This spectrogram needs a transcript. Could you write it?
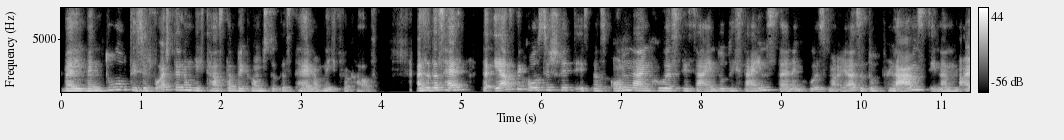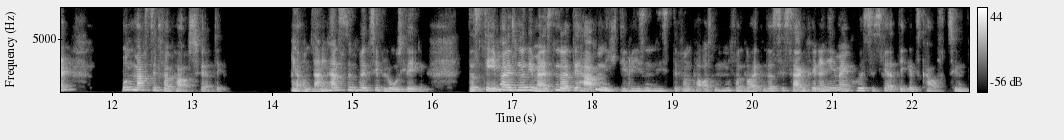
weil wenn du diese Vorstellung nicht hast, dann bekommst du das Teil auch nicht verkauft. Also das heißt, der erste große Schritt ist das Online-Kurs-Design. Du designst deinen Kurs mal, ja? also du planst ihn einmal und machst ihn verkaufsfertig. Ja, und dann kannst du im Prinzip loslegen. Das Thema ist nur, die meisten Leute haben nicht die Riesenliste von Tausenden von Leuten, dass sie sagen können, hey, mein Kurs ist fertig, jetzt kauft ihn.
